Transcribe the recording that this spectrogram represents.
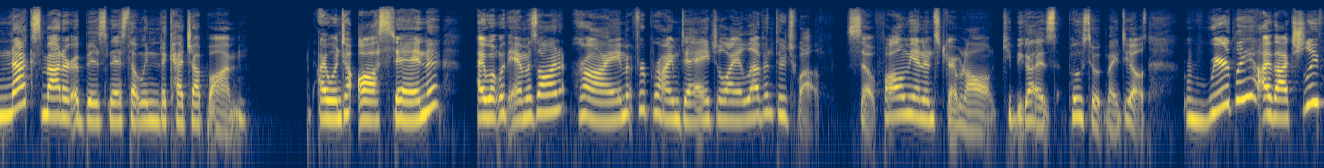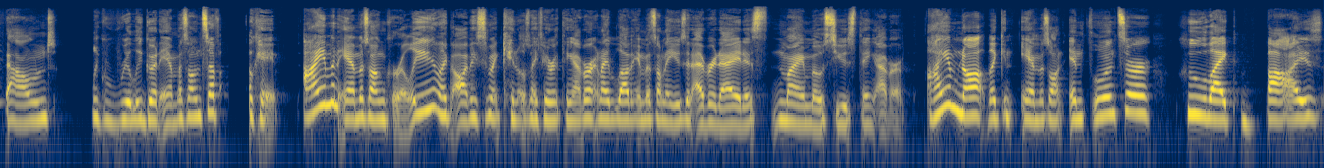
Next matter of business that we need to catch up on. I went to Austin. I went with Amazon Prime for Prime Day, July 11th through 12th. So follow me on Instagram and I'll keep you guys posted with my deals. Weirdly, I've actually found like really good Amazon stuff. Okay, I am an Amazon girly. Like obviously my Kindle is my favorite thing ever and I love Amazon. I use it every day. It is my most used thing ever. I am not like an Amazon influencer who like buys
